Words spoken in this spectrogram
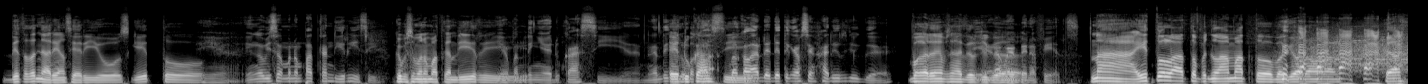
dia tetap nyari yang serius gitu. Iya, ya nggak bisa menempatkan diri sih. Gak bisa menempatkan diri. Yang pentingnya edukasi. ya. Nanti juga Edukasi. Bakal, bakal ada dating apps yang hadir juga. Bakal ada yang bisa hadir Iya, juga. namanya benefits. Nah itulah tuh penyelamat tuh bagi orang-orang. yang-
